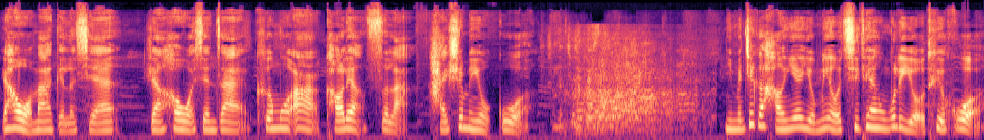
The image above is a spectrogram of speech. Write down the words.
然后我妈给了钱，然后我现在科目二考两次了，还是没有过。你们这个行业有没有七天无理由退货？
